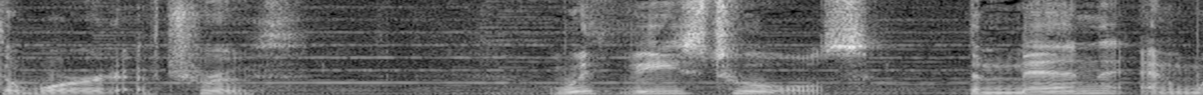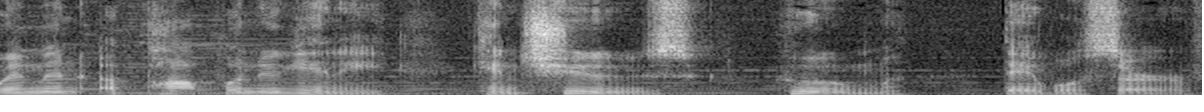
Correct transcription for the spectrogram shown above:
the word of truth. With these tools, the men and women of Papua New Guinea can choose whom they will serve.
